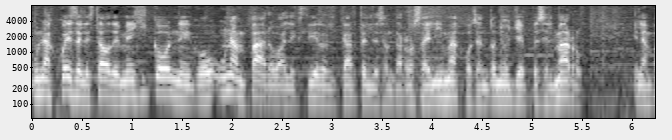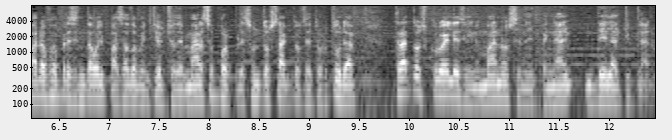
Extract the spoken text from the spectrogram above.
Una juez del Estado de México negó un amparo al ex líder del cártel de Santa Rosa de Lima, José Antonio Yepes El Marro. El amparo fue presentado el pasado 28 de marzo por presuntos actos de tortura, tratos crueles e inhumanos en el penal del Altiplano.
